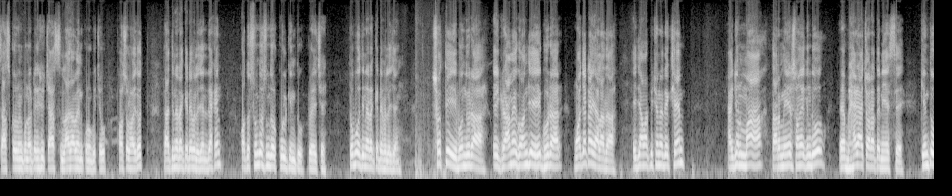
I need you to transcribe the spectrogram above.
চাষ করবেন, কোনো একটা কিছু চাষ লাগাবেন, কোনো কিছু। ফসল হয়তো তা তিনারা কেটে ফেলেছেন দেখেন কত সুন্দর সুন্দর কুল কিন্তু রয়েছে। তবুও তিনারা কেটে ফেলেছেন সত্যি বন্ধুরা, এই গ্রামে গঞ্জে ঘোরার মজাটাই আলাদা। এই যে আমার পিছনে দেখছেন, একজন মা তার মেয়ের সঙ্গে কিন্তু ভেড়া চড়াতে নিয়ে এসছে। কিন্তু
